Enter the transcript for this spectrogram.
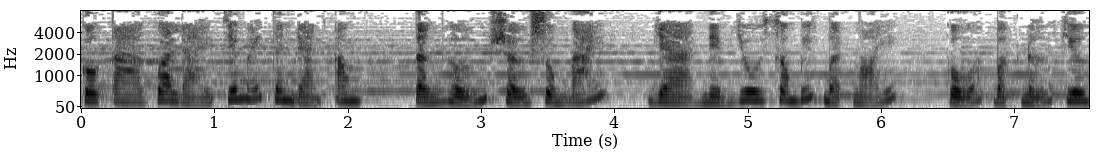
Cô ta qua lại với mấy tên đàn ông tận hưởng sự sùng bái và niềm vui không biết mệt mỏi của bậc nữ dương.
